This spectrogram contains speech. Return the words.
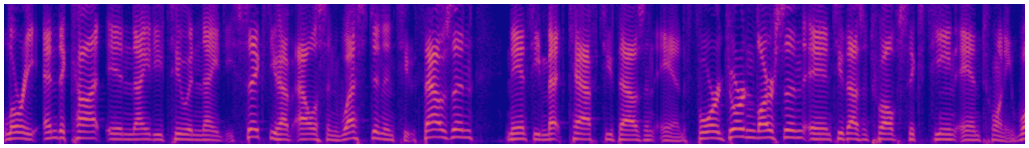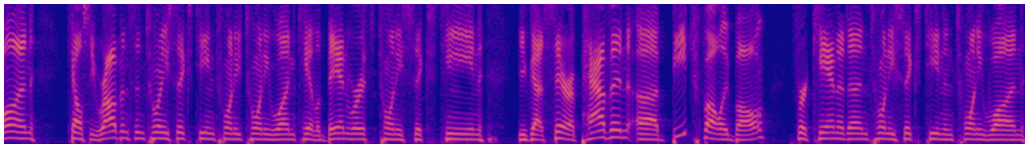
Lori Endicott in 92 and 96. You have Allison Weston in 2000. Nancy Metcalf 2004. Jordan Larson in 2012, 16, and 21. Kelsey Robinson 2016, 2021. Kayla Banwarth 2016. You've got Sarah Pavan, uh, beach volleyball for Canada in 2016 and 21.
